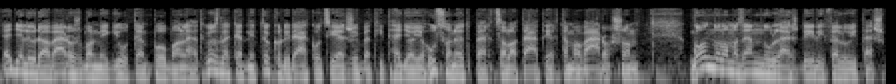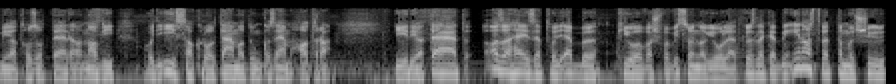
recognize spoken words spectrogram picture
Egyelőre a városban még jó tempóban lehet közlekedni, Tököli Rákóczi Erzsébet híd hegyalja 25 perc alatt átértem a városon. Gondolom az m 0 déli felújítás miatt hozott erre a Navi, hogy északról támadunk az M6-ra írja. Tehát az a helyzet, hogy ebből kiolvasva viszonylag jól lehet közlekedni. Én azt vettem, hogy sűr,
